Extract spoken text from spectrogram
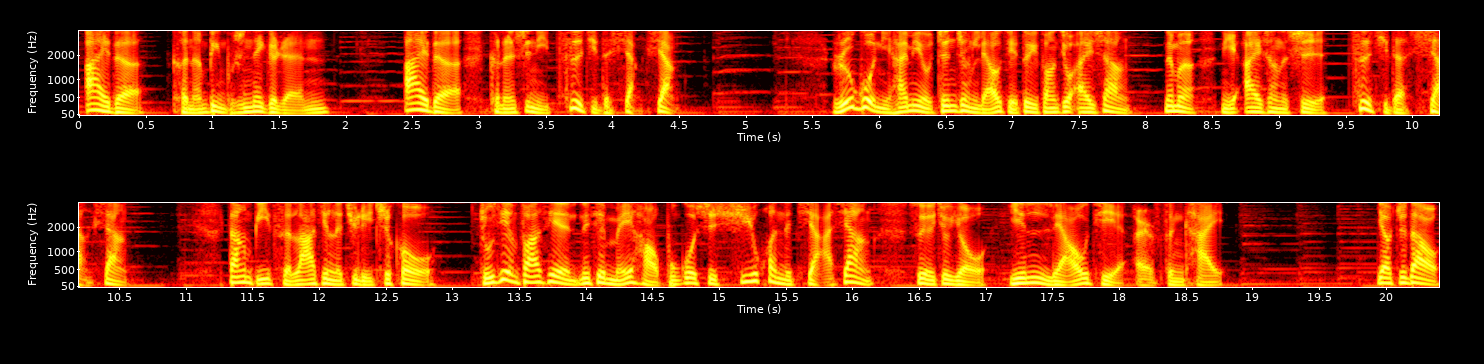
爱的可能并不是那个人，爱的可能是你自己的想象。如果你还没有真正了解对方就爱上，那么你爱上的是自己的想象。当彼此拉近了距离之后，逐渐发现那些美好不过是虚幻的假象，所以就有因了解而分开。要知道，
